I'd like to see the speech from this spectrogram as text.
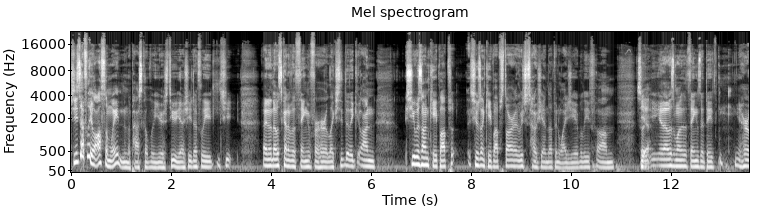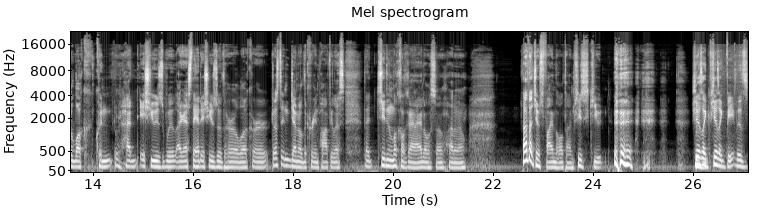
She's definitely lost some weight in the past couple of years too. Yeah, she definitely she. I know that was kind of a thing for her. Like she like on, she was on K-pop. She was on K-pop Star, which is how she ended up in YG, I believe. Um, so Yeah. yeah. that was one of the things that they, her look couldn't had issues with. I guess they had issues with her look, or just in general the Korean populace that she didn't look like an idol. So I don't know. I thought she was fine the whole time. She's cute. she has like she has like ba- those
